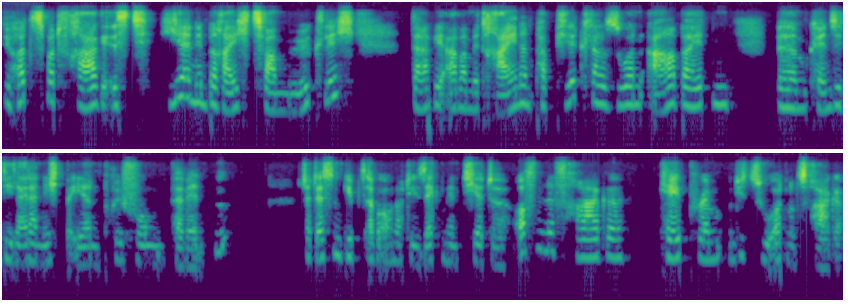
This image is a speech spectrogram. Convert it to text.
Die Hotspot-Frage ist hier in dem Bereich zwar möglich, da wir aber mit reinen Papierklausuren arbeiten, ähm, können Sie die leider nicht bei Ihren Prüfungen verwenden. Stattdessen gibt es aber auch noch die segmentierte offene Frage, K-Prim und die Zuordnungsfrage.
